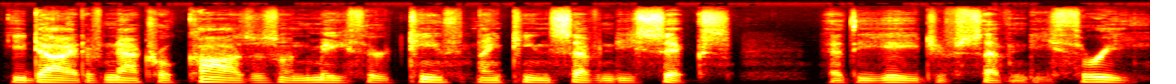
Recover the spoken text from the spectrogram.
He died of natural causes on May 13, 1976, at the age of 73.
